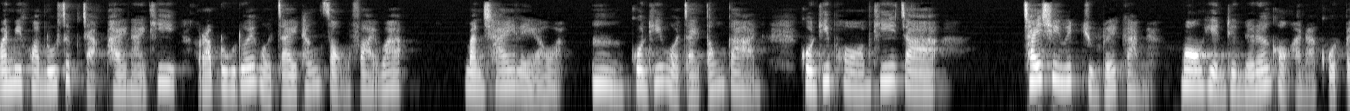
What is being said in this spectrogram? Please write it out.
มันมีความรู้สึกจากภายในที่รับรู้ด้วยหัวใจทั้ง2ฝ่ายว่า มันใช่แล้วอะคนที่หัวใจต้องการ คนที่พร้อมที่จะใช้ชีวิตอยู่ด้วยกัน มองเห็นถึงในเรื่องของอนาคตไป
